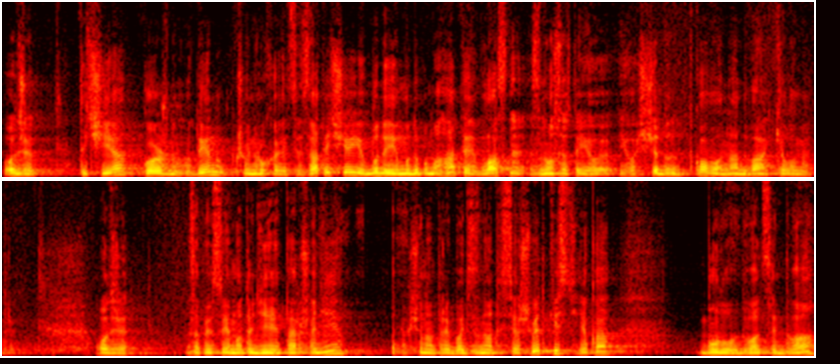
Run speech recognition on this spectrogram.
Отже, течія кожну годину, якщо він рухається за течією, буде йому допомагати, власне, зносити його, його ще додатково на 2 кілометри. Отже, записуємо тоді перша дія. Якщо нам треба дізнатися швидкість, яка було 22,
